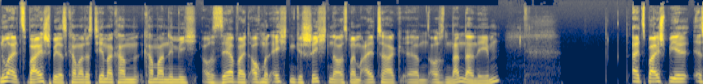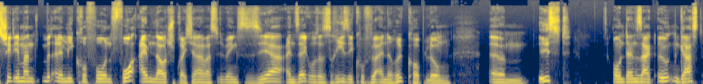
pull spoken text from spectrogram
nur als Beispiel, das kann man, das Thema kann, kann man nämlich auch sehr weit auch mit echten Geschichten aus meinem Alltag ähm, auseinandernehmen. Als Beispiel, es steht jemand mit einem Mikrofon vor einem Lautsprecher, was übrigens sehr, ein sehr großes Risiko für eine Rückkopplung ähm, ist. Und dann sagt irgendein Gast,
